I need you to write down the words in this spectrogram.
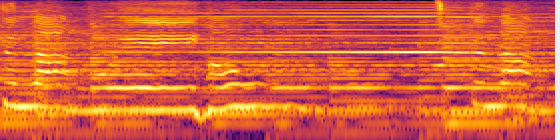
the long way home. Took the long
